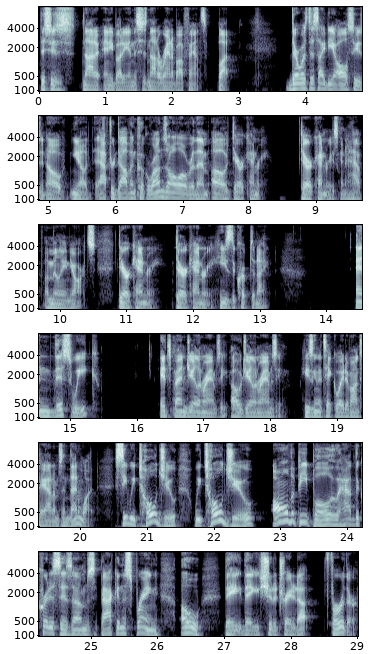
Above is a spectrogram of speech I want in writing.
This is not anybody, and this is not a rant about fans. But there was this idea all season oh, you know, after Dalvin Cook runs all over them, oh, Derrick Henry. Derrick Henry is going to have a million yards. Derrick Henry, Derrick Henry, he's the kryptonite. And this week, it's been Jalen Ramsey. Oh, Jalen Ramsey. He's going to take away Davante Adams. And then what? See, we told you, we told you, all the people who had the criticisms back in the spring, oh, they they should have traded up further.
